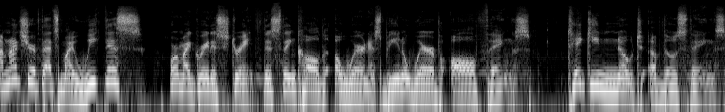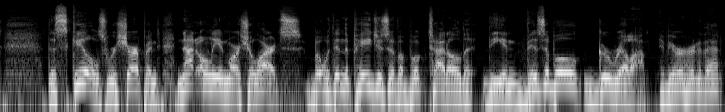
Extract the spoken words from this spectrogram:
I'm not sure if that's my weakness or my greatest strength, this thing called awareness, being aware of all things. Taking note of those things. The skills were sharpened not only in martial arts, but within the pages of a book titled The Invisible Gorilla. Have you ever heard of that?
